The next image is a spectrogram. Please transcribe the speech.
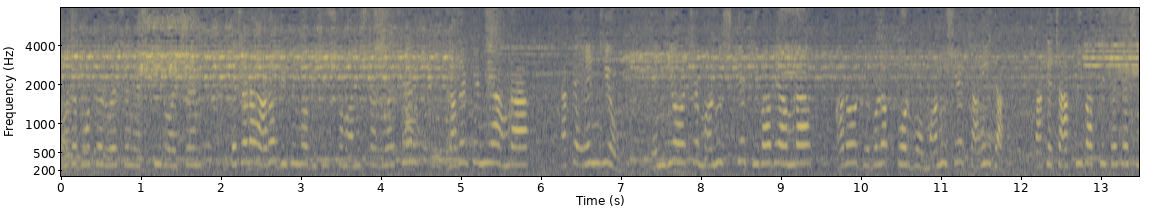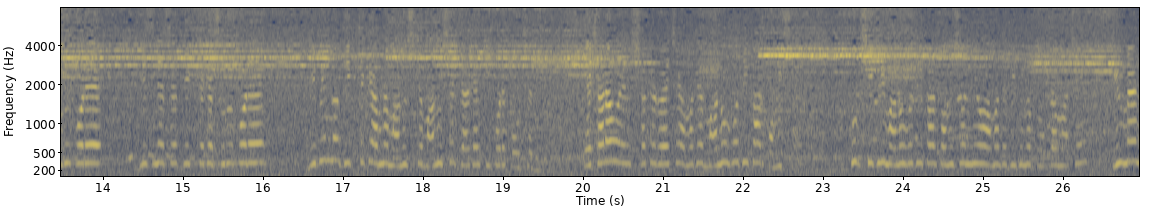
আমাদের মধ্যে রয়েছেন এসপি রয়েছেন। এছাড়া আরও বিভিন্ন বিশিষ্ট মানুষরা রয়েছেন। যাদেরকে নিয়ে আমরা একটা এনজিও এনজিও হচ্ছে মানুষকে কীভাবে আমরা আরও ডেভেলপ করব, মানুষের চাহিদা। তাকে চাকরি বাকরি থেকে শুরু করে বিজনেসের দিক থেকে শুরু করে বিভিন্ন দিক থেকে আমরা মানুষকে মানুষের জায়গায় কী করে পৌঁছে দেব। এছাড়াও এর সাথে রয়েছে আমাদের মানবাধিকার কমিশন। খুব শীঘ্রই মানবাধিকার কমিশন নিয়েও আমাদের বিভিন্ন প্রোগ্রাম আছে হিউম্যান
